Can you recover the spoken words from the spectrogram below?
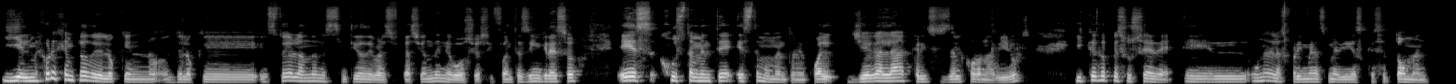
Y el mejor ejemplo de lo que, de lo que estoy hablando en este sentido de diversificación de negocios y fuentes de ingreso es justamente este momento en el cual llega la crisis del coronavirus. ¿Y qué es lo que sucede? El, una de las primeras medidas que se toman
